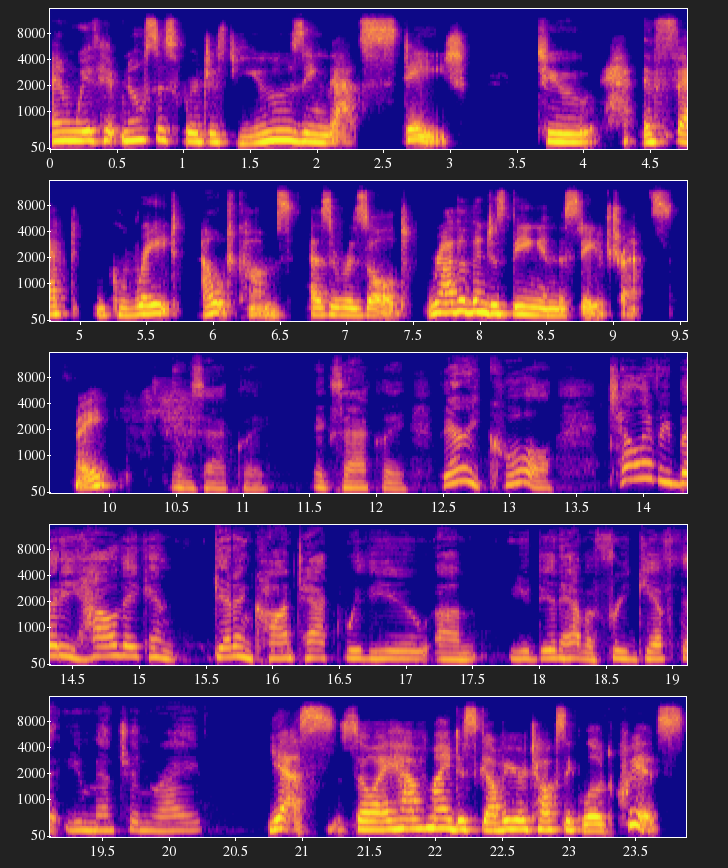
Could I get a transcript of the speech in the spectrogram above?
And with hypnosis, we're just using that state to affect great outcomes as a result, rather than just being in the state of trance, right? Exactly. Exactly. Very cool. Tell everybody how they can get in contact with you. Um, you did have a free gift that you mentioned, right? Yes. So I have my Discover Your Toxic Load quiz.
